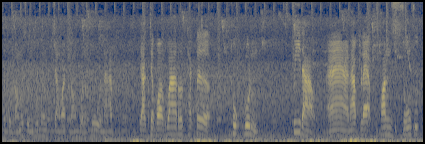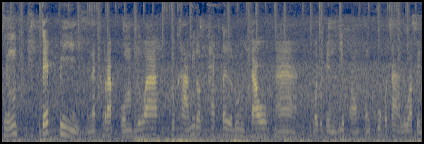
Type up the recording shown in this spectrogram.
ตำบลหนองมะซุนที่เมืองจังหวัดหนองบัวลำพูนะครับอยากจะบอกว่ารถแท็กเตอร์ทุกรุ่น ฟรีดาวน์อ่านะครับและผ่อนสูงสุดถึง 7 ปีนะครับผมหรือว่าลูกค้ามีรถแท็กเตอร์รุ่นเก่าอ่าว่าจะเป็นยี่ห้อของคู่โปต้าหรือว่าเป็น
